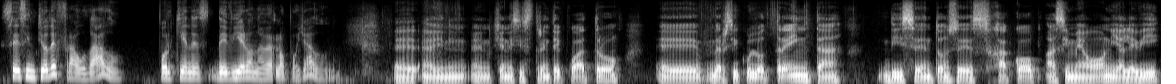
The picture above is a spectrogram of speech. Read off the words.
se sintió defraudado por quienes debieron haberlo apoyado. Eh, en, Génesis 34, eh, versículo 30, dice entonces Jacob a Simeón y a Leví,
